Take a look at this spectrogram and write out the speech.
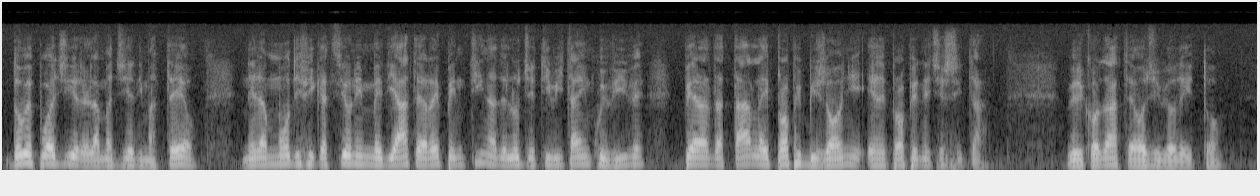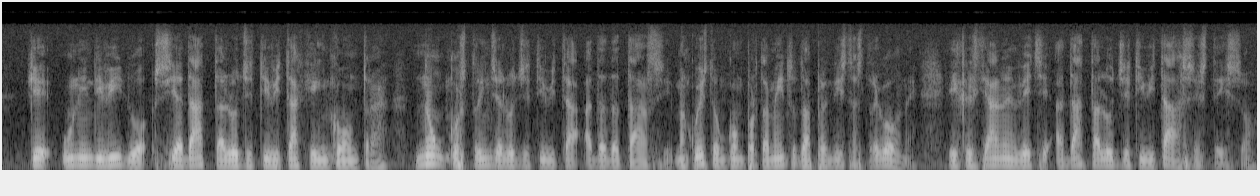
Dove può agire la magia di Matteo? Nella modificazione immediata e repentina dell'oggettività in cui vive per adattarla ai propri bisogni e alle proprie necessità. Vi ricordate oggi vi ho detto che un individuo si adatta all'oggettività che incontra, non costringe l'oggettività ad adattarsi, ma questo è un comportamento da apprendista stregone. Il cristiano invece adatta l'oggettività a se stesso.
